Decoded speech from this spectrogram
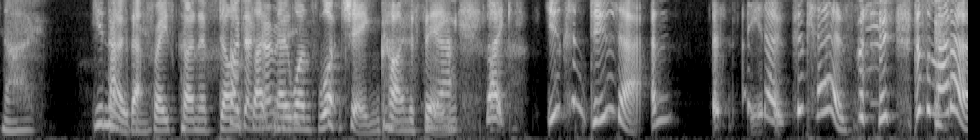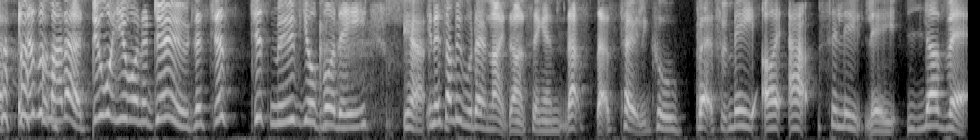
No. You know That's that good. phrase, kind of dance like no one's watching, kind of thing. Yeah. Like you can do that, and you know who cares? doesn't matter. It doesn't matter. Do what you want to do. Let's just just move your body. Yeah. You know, some people don't like dancing, and that's that's totally cool. But for me, I absolutely love it.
